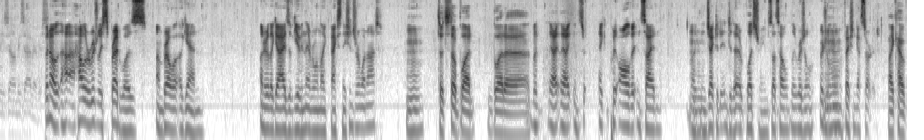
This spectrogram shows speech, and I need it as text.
any zombies I've ever seen. But no, how, how it originally spread was Umbrella again, under the guise of giving everyone like vaccinations or whatnot. hmm So it's still blood, blood. Uh, But I, like, insert, like put all of it inside, like Mhm. injected it into the bloodstream. So that's how the original original Mhm. infection got started. like how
